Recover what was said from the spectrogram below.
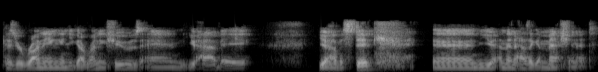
because you're running and you got running shoes and you have a you have a stick and you and then it has like a mesh in it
